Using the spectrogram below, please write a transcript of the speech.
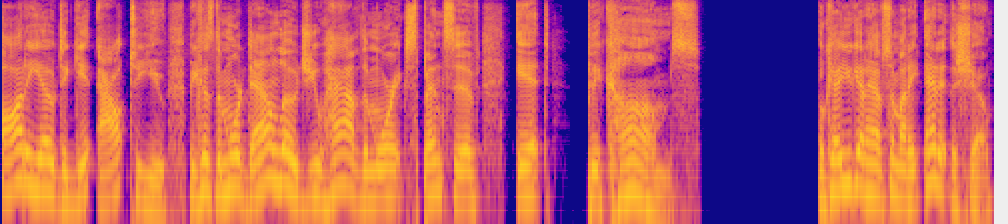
audio to get out to you because the more downloads you have, the more expensive it becomes. Okay, you got to have somebody edit the show.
